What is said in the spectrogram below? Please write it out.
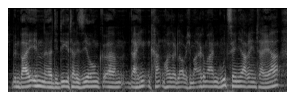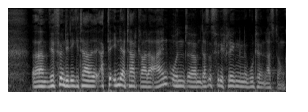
Ich bin bei Ihnen, äh, die Digitalisierung, ähm, da hinken Krankenhäuser, glaube ich, im Allgemeinen gut zehn Jahre hinterher. Ähm, wir führen die digitale Akte in der Tat gerade ein und ähm, das ist für die Pflegenden eine gute Entlastung.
